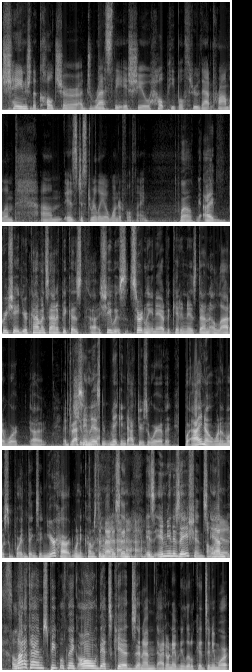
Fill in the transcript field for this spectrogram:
change the culture, address the issue, help people through that problem um, is just really a wonderful thing. Well, I appreciate your comments on it because uh, she was certainly an advocate and has done a lot of work uh, addressing really this, and making doctors aware of it. I know one of the most important things in your heart when it comes to medicine is immunizations, Oh, and a lot of times people think, "Oh, that's kids," and I'm I don't have any little kids anymore.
